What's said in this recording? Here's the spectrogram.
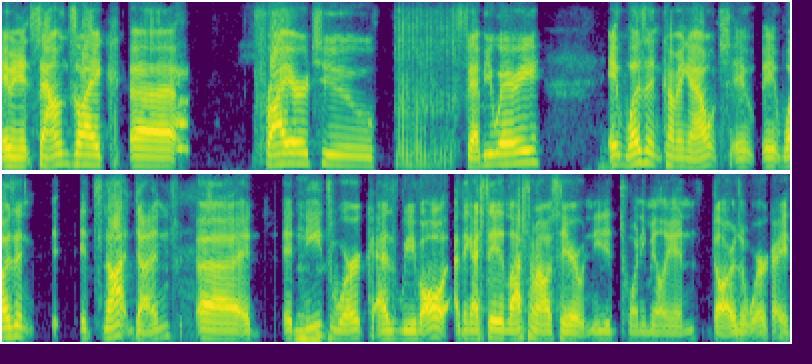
I mean, it sounds like uh, prior to February, it wasn't coming out. It it wasn't. It, it's not done. Uh, it it Mhm. needs work, as we've all. I think I stated last time I was here, it needed twenty million dollars of work. I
